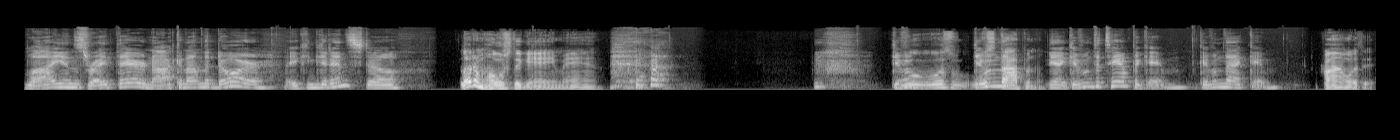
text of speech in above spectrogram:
Lions right there knocking on the door. They can get in still. Let them host the game, man. give them, what's, give what's stopping the, them? Yeah, give them the Tampa game. Give them that game. Fine with it.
